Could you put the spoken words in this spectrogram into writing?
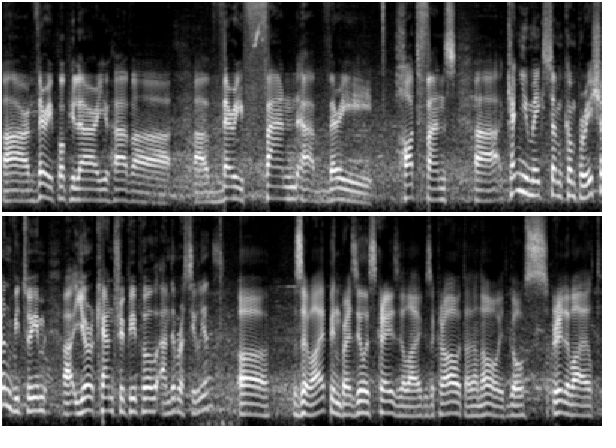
are very popular. You have a, a very fan, very hot fans. Uh, can you make some comparison between uh, your country people and the Brazilians? Uh, the vibe in Brazil is crazy. Like the crowd, I don't know, it goes really wild.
